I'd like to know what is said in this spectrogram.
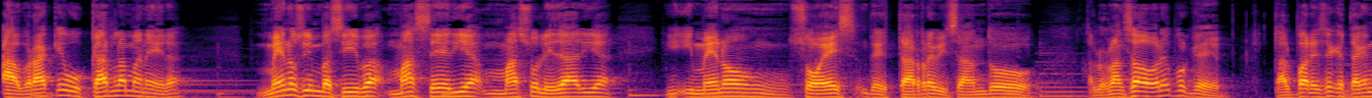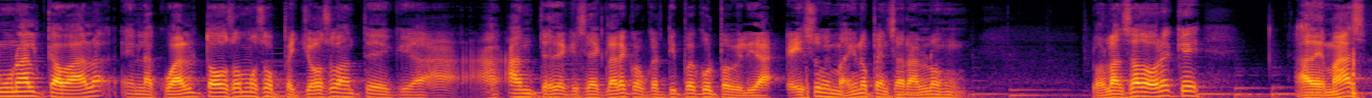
Habrá que buscar la manera menos invasiva, más seria, más solidaria y, menos soez de estar revisando a los lanzadores porque tal parece que están en una alcabala en la cual todos somos sospechosos antes de que, antes de que se declare cualquier tipo de culpabilidad. Eso me imagino pensarán los, los lanzadores que además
